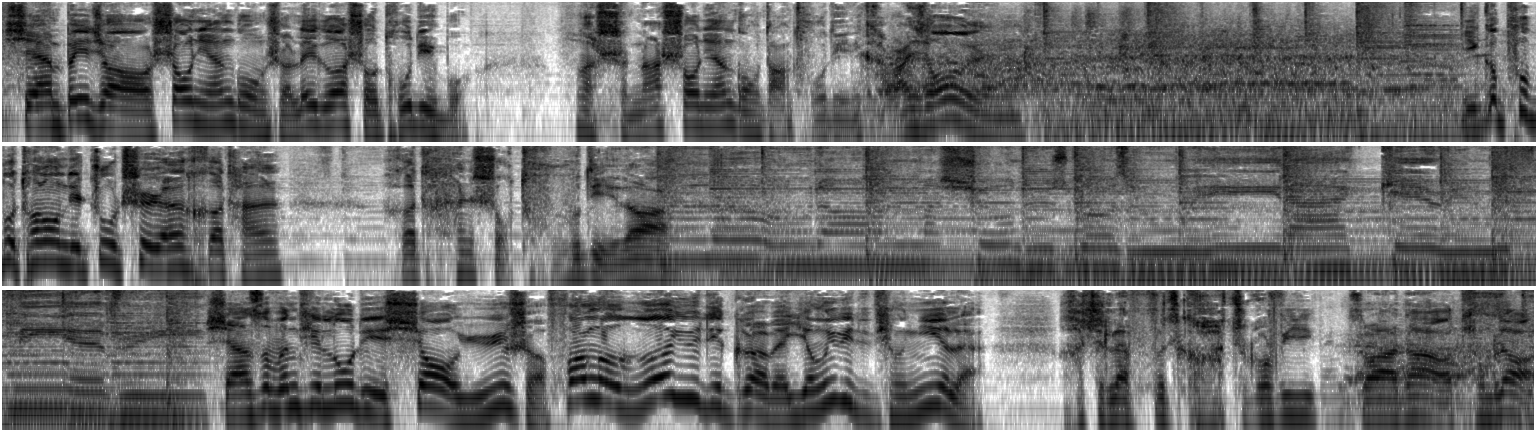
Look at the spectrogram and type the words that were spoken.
西安北郊少年宫说：“雷哥收徒弟不？我是拿少年宫当徒弟，你开玩笑呢？”一个普普通通的主持人何谈何谈收徒弟对吧？先是文体路的小鱼说：“放个俄语的歌呗，英语的听腻了，还是来付这个这个费是吧？那我听不了。”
